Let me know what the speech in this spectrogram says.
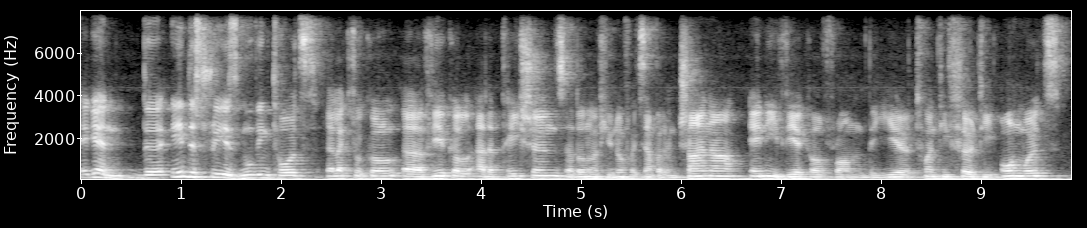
again, the industry is moving towards electrical uh, vehicle adaptations. I don't know if you know, for example, in China, any vehicle from the year 2030 onwards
